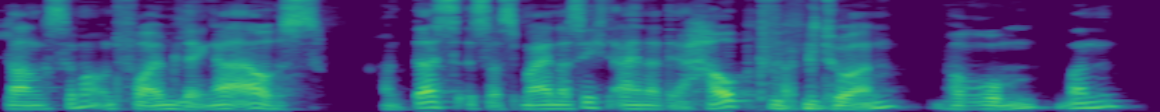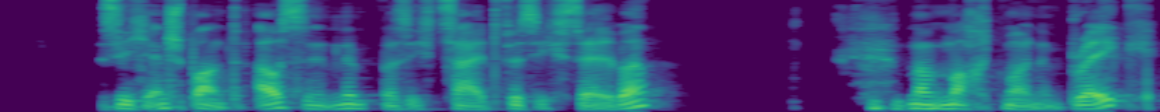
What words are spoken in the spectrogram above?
langsamer und vor allem länger aus. Und das ist aus meiner Sicht einer der Hauptfaktoren, warum man sich entspannt. Außerdem nimmt man sich Zeit für sich selber. Man macht mal einen Break.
